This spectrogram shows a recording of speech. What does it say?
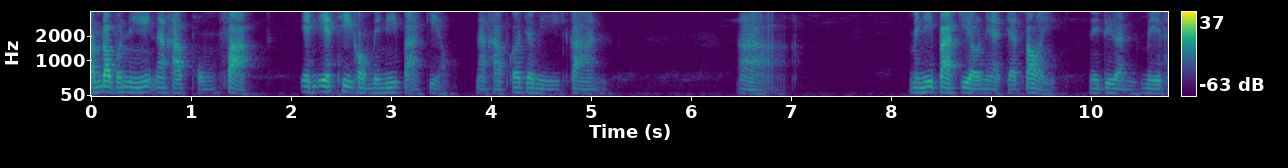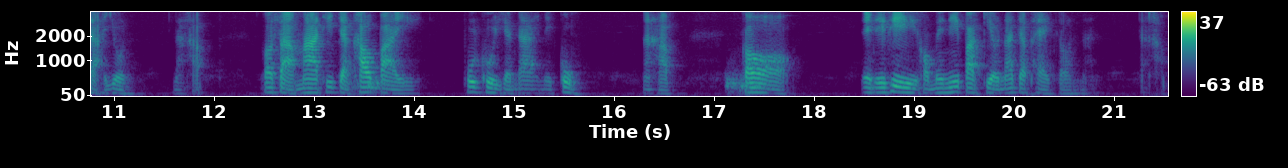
สำหรับวันนี้นะครับผมฝาก NFT ของเมนี่ปาเกียวนะครับ ก็จะมีการเมนี่ปาเกียวเนี่ยจะต่อยในเดือนเมษายนนะครับ ก็สามารถที่จะเข้าไปพูดคุยกันได้ในกลุ่มนะครับ ก็ NFT ของเมนี่ปาเกียวน่าจะแพงตอนนั้นนะครับ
